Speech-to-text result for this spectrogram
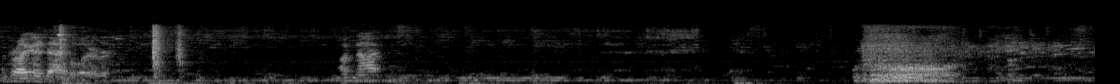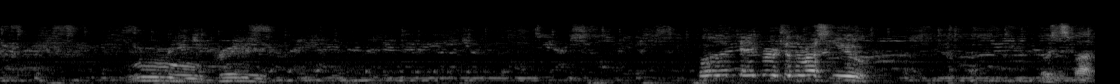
I'm probably gonna die, but whatever. I'm not. to the rescue. Where's the spot?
